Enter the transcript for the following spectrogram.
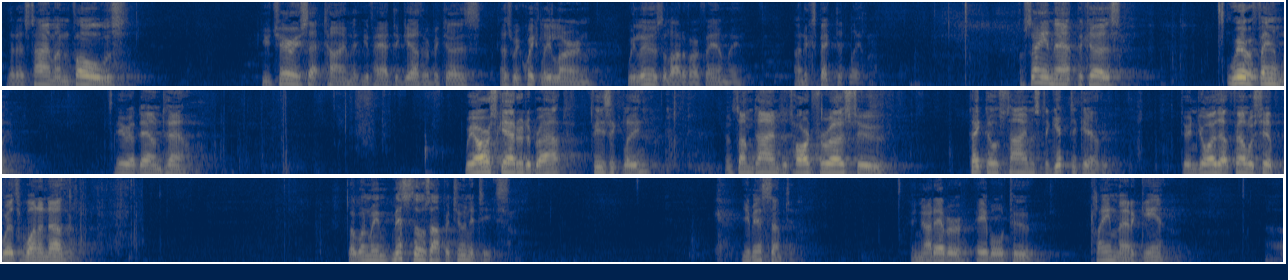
that as time unfolds, you cherish that time that you've had together because, as we quickly learn, we lose a lot of our family unexpectedly. I'm saying that because we're a family here at downtown. We are scattered about physically, and sometimes it's hard for us to take those times to get together, to enjoy that fellowship with one another. But when we miss those opportunities, you miss something and you're not ever able to claim that again. Uh,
